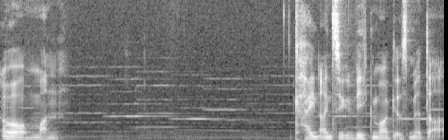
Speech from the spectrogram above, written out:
Oh Mann. Kein einzige Wegmarke ist mehr da.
